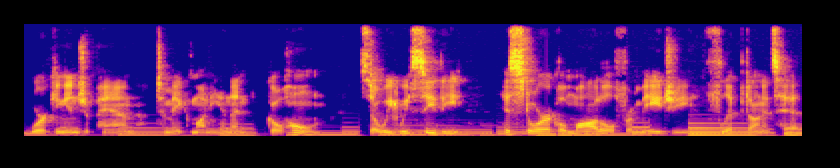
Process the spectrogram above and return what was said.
working in Japan to make money and then go home. So we, we see the historical model from Meiji flipped on its head.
